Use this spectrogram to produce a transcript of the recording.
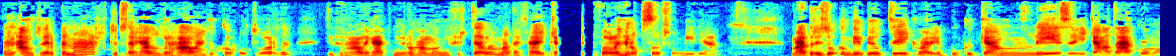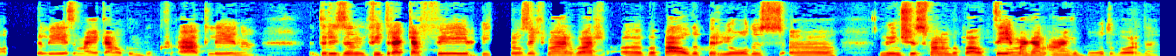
een Antwerpenaar. Dus daar gaat een verhaal aan gekoppeld worden. Die verhalen ga ik nu nog allemaal niet vertellen, maar dat ga ik volgen op social media. Maar er is ook een bibliotheek waar je boeken kan lezen. Je kan het daar komen om te lezen, maar je kan ook een boek uitlenen. Er is een Vitra Café, bistro zeg maar, waar uh, bepaalde periodes uh, lunches van een bepaald thema gaan aangeboden worden.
